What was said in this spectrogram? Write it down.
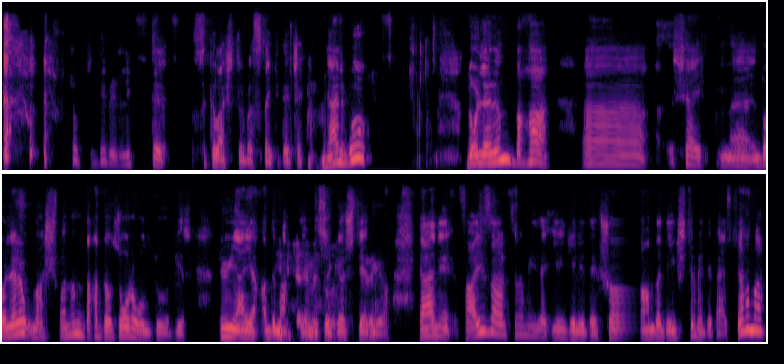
çok ciddi bir ligde sıkılaştırmasına gidecek. Yani bu doların daha e, şey e, dolara ulaşmanın daha da zor olduğu bir dünyaya adım attığımızı gösteriyor. Yani faiz artırımıyla ilgili de şu anda değiştirmedi belki ama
